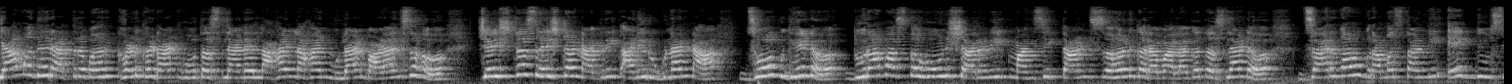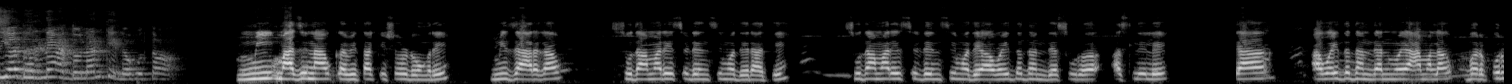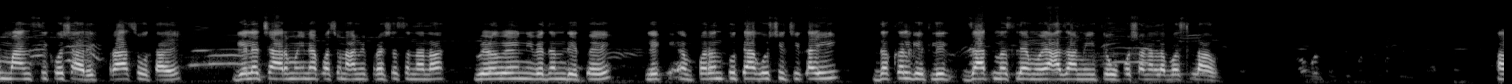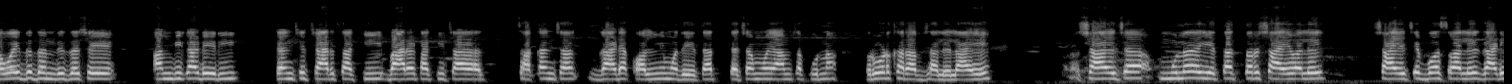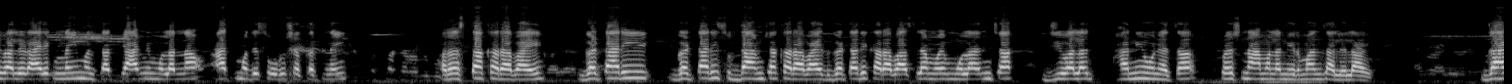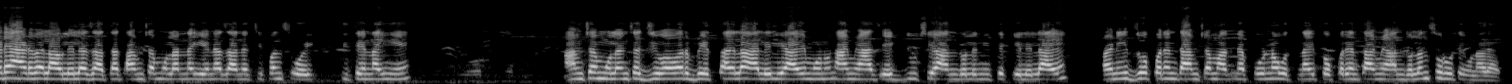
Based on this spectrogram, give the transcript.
यामध्ये रात्रभर खडखडाट होत असल्यानं लहान लहान मुलां बाळांसह ज्येष्ठ श्रेष्ठ नागरिक आणि रुग्णांना झोप घेणं दुरापास्त होऊन शारीरिक मानसिक ताण सहन करावा लागत असल्यानं जारगाव ग्रामस्थांनी एक दिवसीय धरणे आंदोलन केलं होतं. मी माझे नाव कविता किशोर डोंगरे. मी जारगाव सुदामा रेसिडेन्सी मध्ये राहते. सुदामा रेसिडेन्सी मध्ये अवैध धंदे सुरू असलेले त्या अवैध धंद्यांमुळे आम्हाला भरपूर मानसिक व शारीरिक त्रास होत आहे. गेल्या चार महिन्यापासून आम्ही प्रशासनाला वेळोवेळी निवेदन देतोय. लेक- परंतु त्या गोष्टीची काही दखल घेतली जात नसल्यामुळे आज आम्ही इथे उपोषणाला बसलो आहोत. अवैध धंदे जसे अंबिका डेअरी त्यांचे चार चाकी बारा टाकीच्या चाकांच्या गाड्या कॉलनीमध्ये येतात. त्याच्यामुळे आमचा पूर्ण रोड खराब झालेला आहे. शाळेच्या मुलं येतात तर शाळेवाले शाळेचे बसवाले गाडीवाले डायरेक्ट नाही म्हणतात की आम्ही मुलांना आतमध्ये सोडू शकत नाही. रस्ता खराब आहे. गटारी गटारी सुद्धा आमच्या खराब आहेत. गटारी खराब असल्यामुळे मुलांच्या जीवाला हानी होण्याचा प्रश्न आम्हाला निर्माण झालेला आहे. गाड्या आडव्या लावलेल्या जातात. आमच्या मुलांना येण्या जाण्याची पण सोय तिथे नाहीये. आमच्या मुलांच्या जीवावर बेतायला आलेली आहे म्हणून आम्ही आज एक दिवसीय आंदोलन इथे केलेलं आहे. आणि जोपर्यंत आमच्या मागण्या पूर्ण होत नाही तोपर्यंत आम्ही आंदोलन सुरू ठेवणार आहे.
